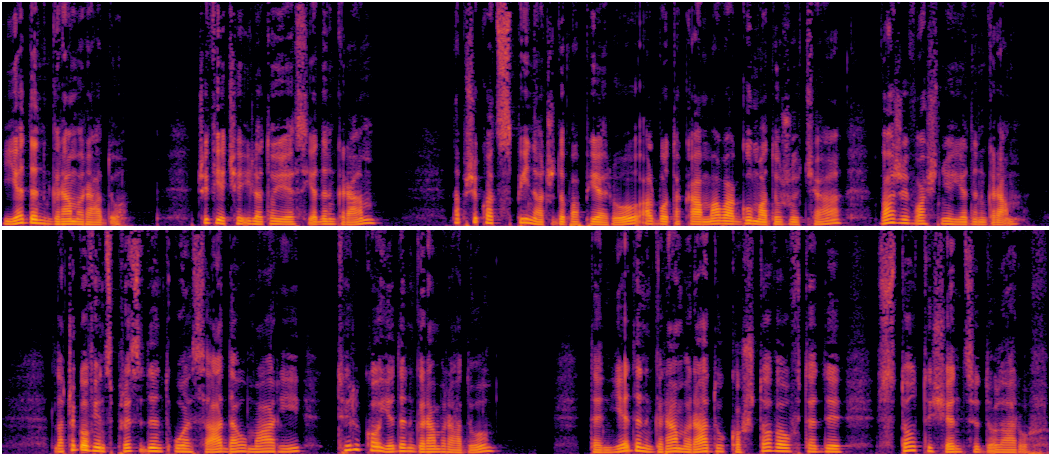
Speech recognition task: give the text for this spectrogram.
1 gram radu. Czy wiecie ile to jest 1 gram? Na przykład spinacz do papieru albo taka mała guma do rzucia waży właśnie 1 gram. Dlaczego więc prezydent USA dał Marii tylko jeden gram radu. Ten jeden gram radu kosztował wtedy sto tysięcy dolarów.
